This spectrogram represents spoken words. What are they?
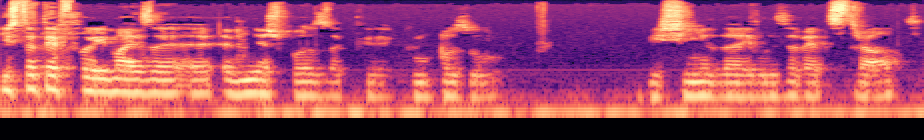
Isto até foi mais a, a minha esposa que, que, me pôs o bichinho da Elizabeth Strout.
